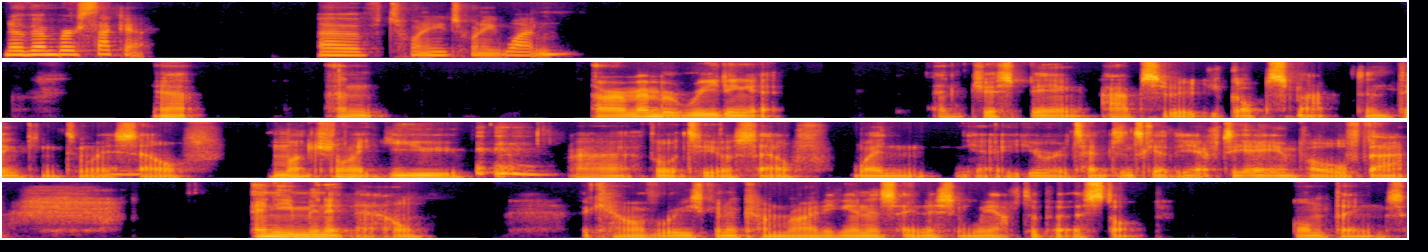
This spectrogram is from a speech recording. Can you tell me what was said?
November 2nd of 2021. Yeah. And I remember reading it and just being absolutely gobsmacked and thinking to mm-hmm. myself, much like you uh, thought to yourself when you, know, you were attempting to get the FDA involved, that any minute now, the cavalry is going to come riding in and say, listen, we have to put a stop on things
